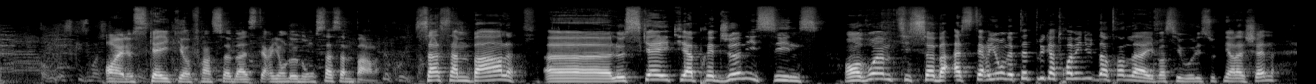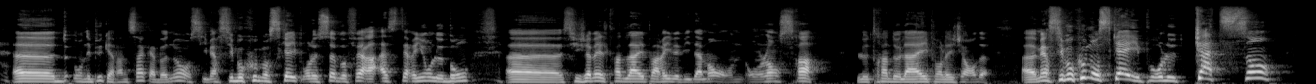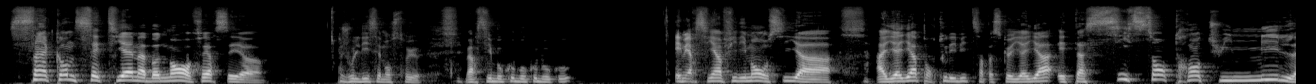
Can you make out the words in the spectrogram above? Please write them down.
Oh, et le Sky qui offre un sub à Astérion le Bon, ça, ça me parle. Ça, ça me parle. Le Sky qui, après Johnny Sins, envoie un petit sub à Astérion. On est peut-être plus qu'à 3 minutes d'un train de live, hein, si vous voulez soutenir la chaîne. Euh, on n'est plus qu'à 25 abonnements aussi. Merci beaucoup, mon Sky, pour le sub offert à Astérion le Bon. Euh, si jamais le train de live arrive, évidemment, on, lancera le train de live pour légende. Euh, merci beaucoup, mon Sky, pour le 457e abonnement offert. C'est, euh, je vous le dis, c'est monstrueux. Merci beaucoup, beaucoup, beaucoup. Et merci infiniment aussi à, Yaya pour tous les bits, hein, parce que Yaya est à 638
